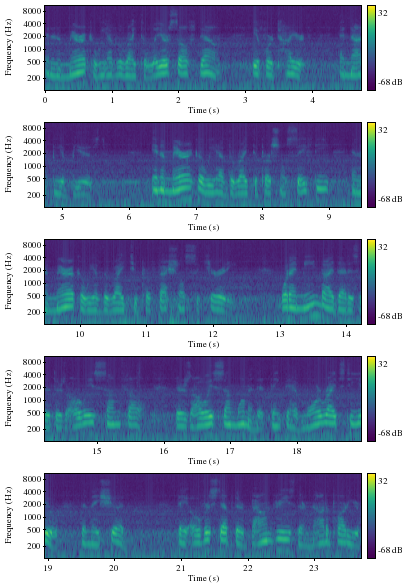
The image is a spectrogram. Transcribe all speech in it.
And in America, we have the right to lay ourselves down if we're tired and not be abused. In America, we have the right to personal safety. And in America, we have the right to professional security. What I mean by that is that there's always some fellow there's always some woman that think they have more rights to you than they should. They overstep their boundaries. They're not a part of your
